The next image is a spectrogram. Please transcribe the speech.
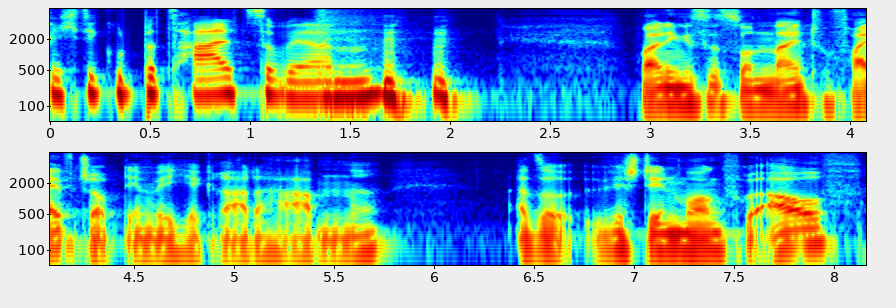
richtig gut bezahlt zu werden. Vor allen Dingen ist es so ein 9-to-5-Job, den wir hier gerade haben. Ne? Also wir stehen morgen früh auf,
